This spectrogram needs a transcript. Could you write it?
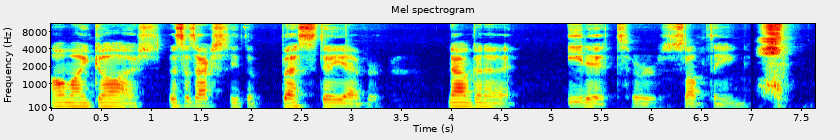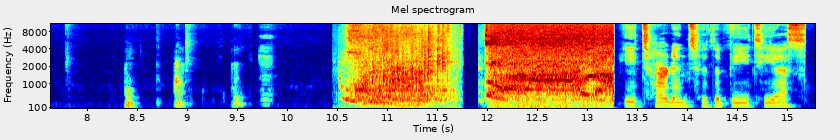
Oh my gosh, this is actually the best day ever. Now I'm gonna eat it or something. he turned into the BTS.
